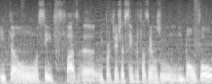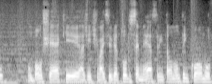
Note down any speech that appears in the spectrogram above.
Então, assim, faz, uh, o importante é sempre fazermos um, um, bom voo, um bom cheque, a gente vai se ver todo semestre, então não tem como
